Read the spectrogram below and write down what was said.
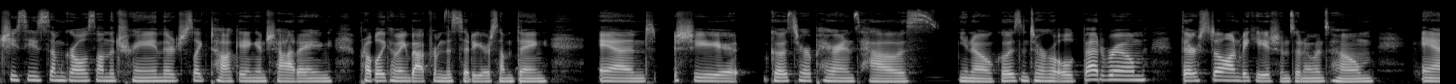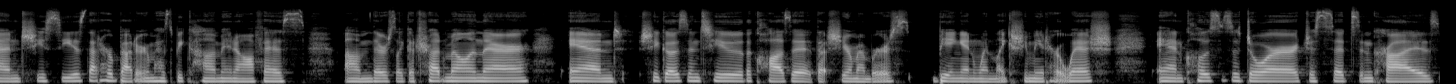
she sees some girls on the train. They're just like talking and chatting, probably coming back from the city or something. And she goes to her parents' house, you know, goes into her old bedroom. They're still on vacation, so no one's home. And she sees that her bedroom has become an office. Um, there's like a treadmill in there. And she goes into the closet that she remembers being in when like she made her wish and closes the door, just sits and cries.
